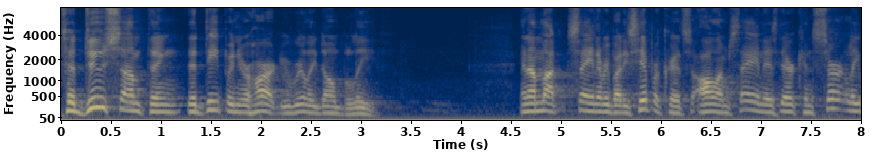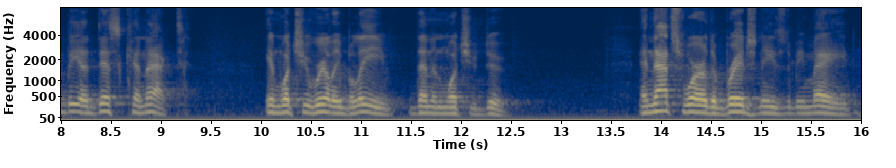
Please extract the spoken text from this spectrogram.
to do something that deep in your heart you really don't believe. And I'm not saying everybody's hypocrites. All I'm saying is there can certainly be a disconnect in what you really believe than in what you do. And that's where the bridge needs to be made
